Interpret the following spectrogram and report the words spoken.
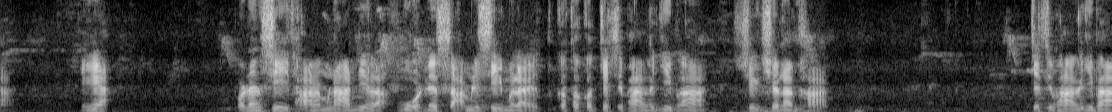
นะอย่างเงี้ยเพราะฉะนั้นสี่ฐานอำนาจนี่แหละโหวตในสามในสี่เมื่อไหร่ก็เท่ากับเจ็ดสิบห้ากับยี่ห้าเสียงชนะขาด เจ็ดสิบห้ากับยี่ห้า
